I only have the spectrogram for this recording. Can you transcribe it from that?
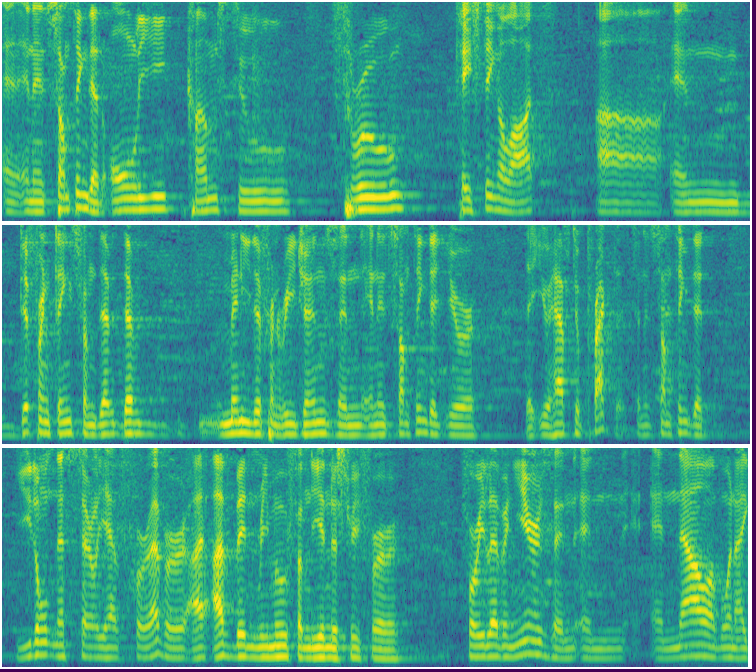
and, and it's something that only comes to through tasting a lot uh, and different things from div- div- many different regions, and, and it's something that you're that you have to practice, and it's something that you don't necessarily have forever. I, I've been removed from the industry for for 11 years, and, and and now when I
